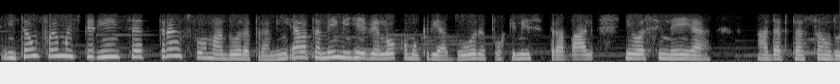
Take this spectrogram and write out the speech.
Então foi uma experiência transformadora para mim. Ela também me revelou como criadora, porque nesse trabalho eu assinei a, a adaptação do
